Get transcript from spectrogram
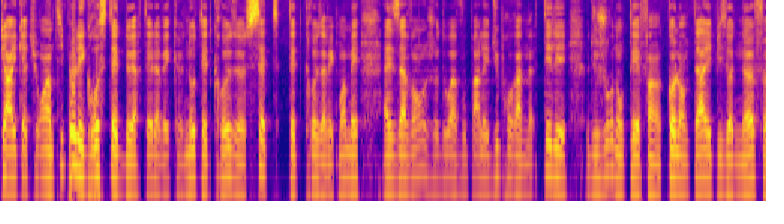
caricaturons un petit peu les grosses têtes de RTL avec nos têtes creuses, sept têtes creuses avec moi, mais avant je dois vous parler du programme télé du jour, donc TF1 Colanta, épisode 9,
